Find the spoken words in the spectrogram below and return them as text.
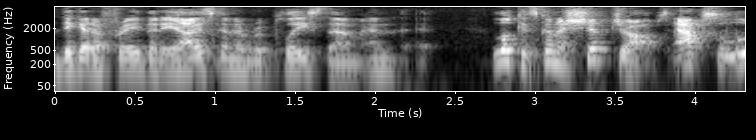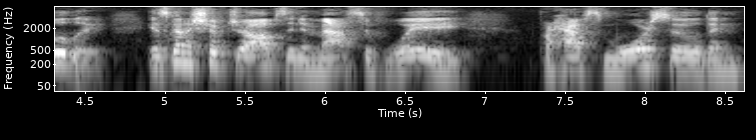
they get afraid that AI is going to replace them. And look, it's going to shift jobs. Absolutely. It's going to shift jobs in a massive way, perhaps more so than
